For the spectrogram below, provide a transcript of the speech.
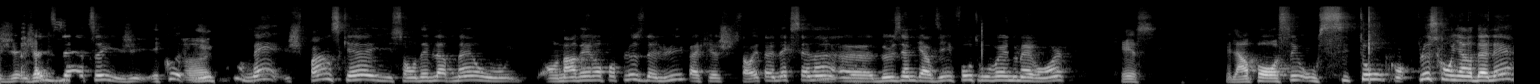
Je, le disais, tu sais, écoute, il est beau, mais je pense que son développement, on n'en verra pas plus de lui. Fait que ça va être un excellent euh, deuxième gardien. Il faut trouver un numéro un. Chris. L'an passé, aussitôt, plus qu'on y en donnait,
